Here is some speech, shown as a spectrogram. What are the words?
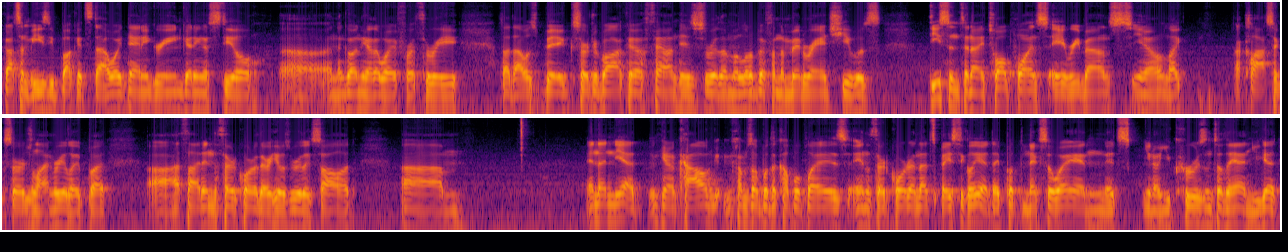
Got some easy buckets that way. Danny Green getting a steal, uh, and then going the other way for a three. I thought that was big. Serge Ibaka found his rhythm a little bit from the mid range. He was decent tonight. Twelve points, eight rebounds. You know, like a classic Serge line, really. But uh, I thought in the third quarter there he was really solid. Um, and then yeah, you know, Kyle comes up with a couple plays in the third quarter, and that's basically it. They put the Knicks away, and it's you know you cruise until the end. You get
